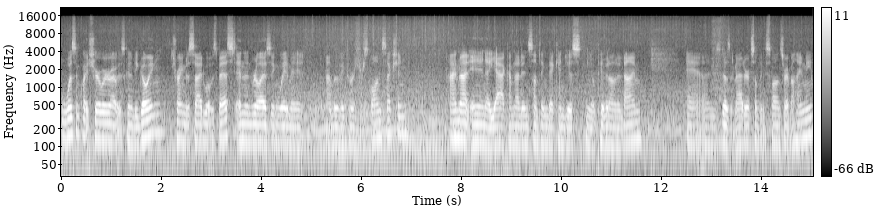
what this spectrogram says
wasn't quite sure where I was going to be going, trying to decide what was best, and then realizing, wait a minute, I'm moving towards your spawn section. I'm not in a yak, I'm not in something that can just, you know, pivot on a dime, and it doesn't matter if something spawns right behind me,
